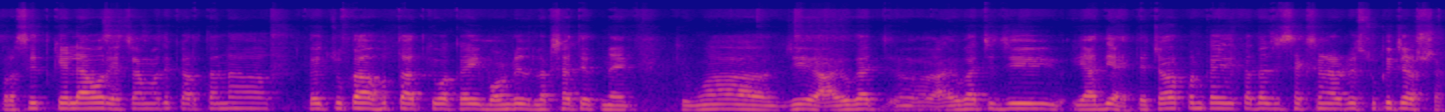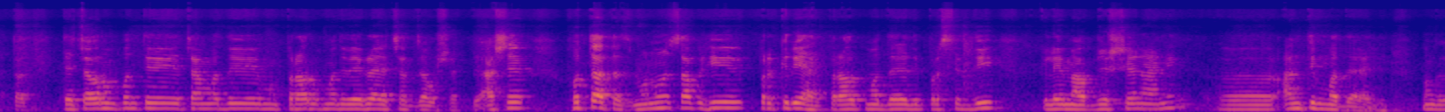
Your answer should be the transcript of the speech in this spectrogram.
प्रसिद्ध केल्यावर ह्याच्यामध्ये करताना काही चुका होतात किंवा काही बाउंड्रीज लक्षात येत नाहीत किंवा जी आयोगा आयोगाची जी यादी आहे त्याच्यावर पण काही कदाचित सेक्शन ॲड्रेस चुकीचे असू शकतात. त्याच्यावरून पण ते याच्यामध्ये मग प्रारूपमध्ये वेगळ्या याच्यात जाऊ शकते. असे होतातच. म्हणूनच ही प्रक्रिया आहे. प्रारूप यादी प्रसिद्धी क्लेम ऑब्जेक्शन आणि अंतिम मतदार मग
